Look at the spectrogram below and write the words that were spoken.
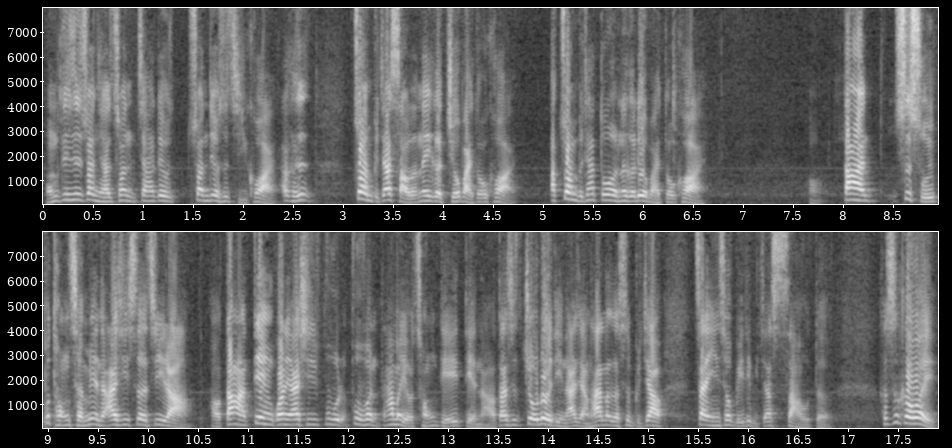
我们第四季算起来赚加六赚六十几块啊，可是赚比较少的那个九百多块啊，赚比较多的那个六百多块。哦当然是属于不同层面的 IC 设计啦。好，当然电源管理 IC 部部分，他们有重叠一点啊。但是就瑞鼎来讲，它那个是比较占营收比例比较少的。可是各位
